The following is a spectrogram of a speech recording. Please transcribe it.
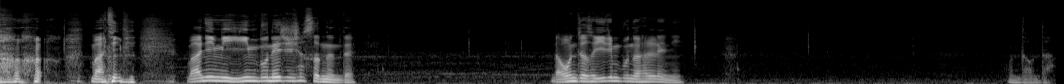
마님이 마님이 2인분 해주셨었는데. 나 혼자서 1인분을 할래니. 온다 온다.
